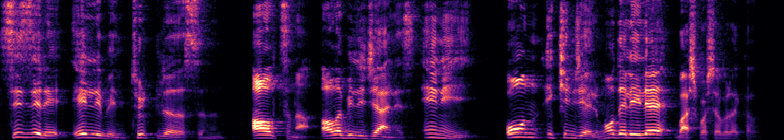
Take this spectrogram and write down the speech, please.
sizleri 50 bin Türk lirasının altına alabileceğiniz en iyi 10 ikinci el modeliyle baş başa bırakalım.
